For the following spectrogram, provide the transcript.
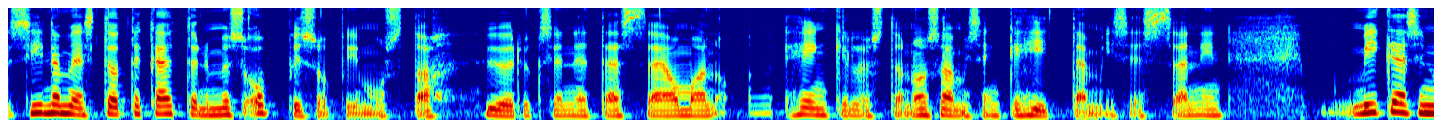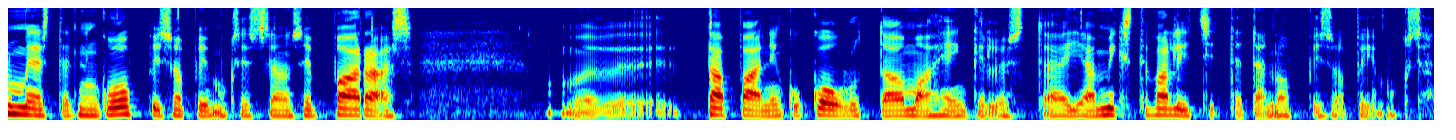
siinä mielessä te olette käyttäneet myös oppisopimusta hyödyksenne tässä oman henkilöstön osaamisen kehittämisessä. Niin mikä sinun mielestä niin oppisopimuksessa on se paras tapa niin kuin kouluttaa omaa henkilöstöä ja miksi te valitsitte tämän oppisopimuksen?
